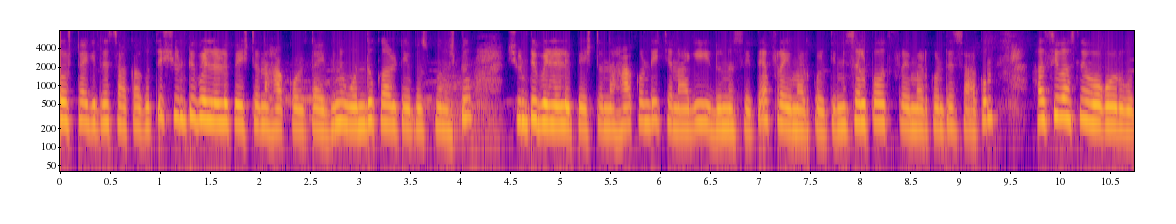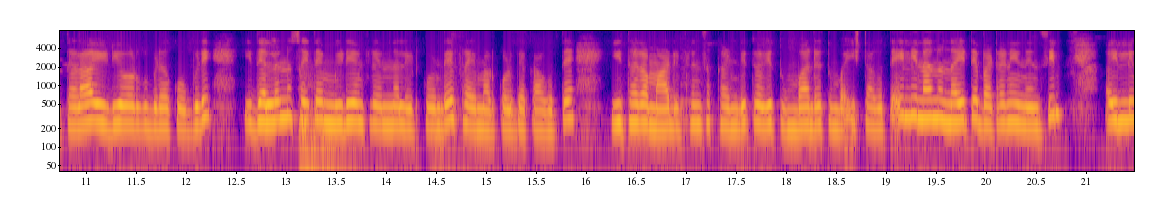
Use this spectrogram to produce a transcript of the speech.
ರೋಸ್ಟ್ ಆಗಿದ್ದರೆ ಸಾಕಾಗುತ್ತೆ. ಶುಂಠಿ ಬೆಳ್ಳುಳ್ಳಿ ಪೇಸ್ಟನ್ನು ಹಾಕ್ಕೊಳ್ತಾ ಇದ್ದೀನಿ. ಒಂದು ಕಾಲು ಟೇಬಲ್ ಸ್ಪೂನಷ್ಟು ಶುಂಠಿ ಬೆಳ್ಳುಳ್ಳಿ ಪೇಸ್ಟನ್ನು ಹಾಕ್ಕೊಂಡು ಚೆನ್ನಾಗಿ ಇದನ್ನು ಸಹಿತ ಫ್ರೈ ಮಾಡ್ಕೊಳ್ತೀನಿ. ಸ್ವಲ್ಪ ಹೊತ್ತು ಫ್ರೈ ಮಾಡ್ಕೊಂಡ್ರೆ ಸಾಕು. ಹಸಿ ವಾಸನೆ ಹೋಗೋವರೆಗೂ ತಳ ಹಿಡಿಯೋವರೆಗೂ ಬಿಡೋಕೆ ಹೋಗ್ಬಿಡಿ. ಇದೆಲ್ಲನೂ ಸಹಿತ ಮೀಡಿಯಮ್ ಫ್ಲೇಮ್ನಲ್ಲಿ ಇಟ್ಕೊಂಡೆ ಫ್ರೈ ಮಾಡ್ಕೊಳ್ಬೇಕಾಗುತ್ತೆ. ಈ ಥರ ಮಾಡಿ ಫ್ರೆಂಡ್ಸ್, ಖಂಡಿತವಾಗಿ ತುಂಬ ಅಂದರೆ ತುಂಬ ಇಷ್ಟ ಆಗುತ್ತೆ. ಇಲ್ಲಿ ನಾನು ನೈಟೇ ಬಟಾಣಿ ನೆನೆಸಿ, ಇಲ್ಲಿ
